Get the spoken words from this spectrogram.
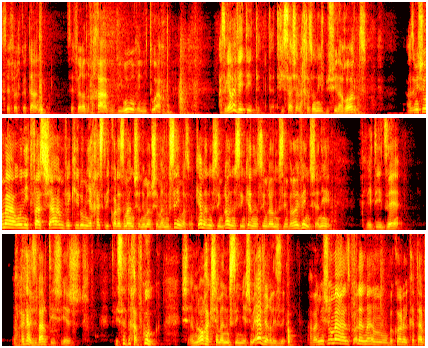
ספר קטן, ספר הדרכה ובירור וניתוח. אז גם הבאתי את התפיסה של החזון איש בשביל להראות אז משום מה הוא נתפס שם וכאילו מייחס לי כל הזמן שאני אומר שהם אנוסים, אז הוא כן אנוסים, לא אנוסים, כן אנוסים, לא אנוסים, ולא הבין שאני הבאתי את זה. אחר כך הסברתי שיש תפיסת הרב קוק, שהם לא רק שהם אנוסים, יש מעבר לזה. אבל משום מה, אז כל הזמן הוא בכל, הוא כתב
